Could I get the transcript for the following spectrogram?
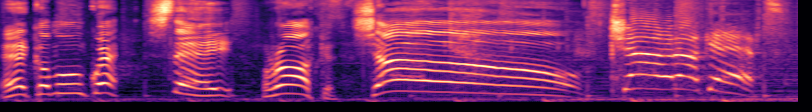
e comunque stay rock. Ciao! Ciao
